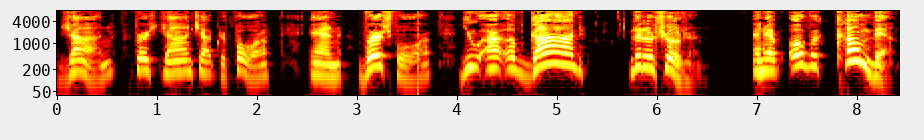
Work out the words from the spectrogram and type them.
John, First John chapter four and verse four, "You are of God, little children, and have overcome them,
